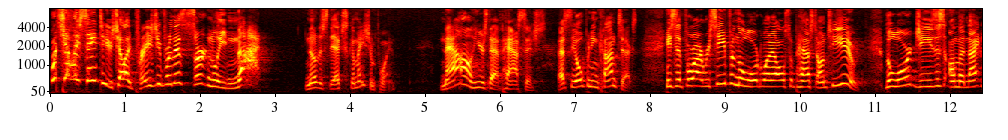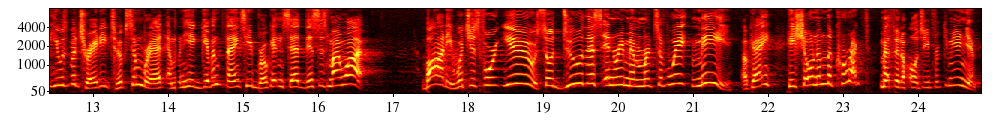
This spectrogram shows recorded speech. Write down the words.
What shall I say to you? Shall I praise you for this? Certainly not. Notice the exclamation point. Now, here's that passage. That's the opening context. He said, For I received from the Lord what I also passed on to you. The Lord Jesus, on the night he was betrayed, he took some bread, and when he had given thanks, he broke it and said, This is my what? Body, which is for you. So do this in remembrance of me. Okay? He's shown them the correct methodology for communion.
